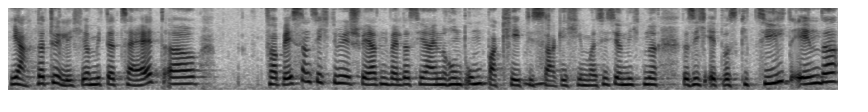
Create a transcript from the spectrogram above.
Ja, natürlich. Ja, mit der Zeit äh, verbessern sich die Beschwerden, weil das ja ein Rundumpaket ist, sage ich immer. Es ist ja nicht nur, dass ich etwas gezielt ändere,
